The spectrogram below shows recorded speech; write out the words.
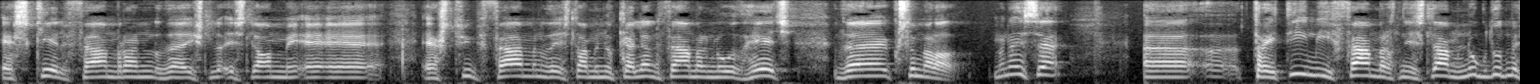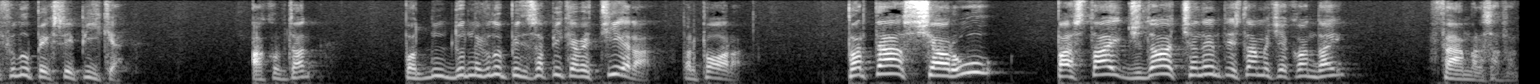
e shkel femrën dhe Islami e e e shtyp femrën dhe Islami nuk e lën femrën me udhëheq dhe kështu me radhë. Menoj se ë trajtimi i femrës në Islam nuk duhet me fillu prej kësaj pike. A kupton? Po duhet me fillu prej disa pikave tjera përpara. për ta sqaru pastaj çdo qëndrim të islamit që ka ndaj femrës apo.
